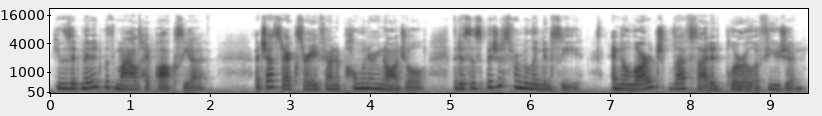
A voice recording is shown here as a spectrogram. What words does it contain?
He was admitted with mild hypoxia. A chest x ray found a pulmonary nodule that is suspicious for malignancy and a large left sided pleural effusion.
